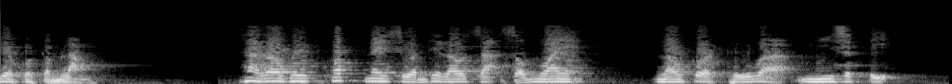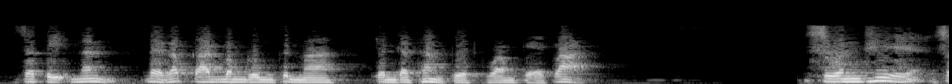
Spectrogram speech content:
เรียกว่ากำลัง ถ้าเราไปพบในส่วนที่เราสะสมไว้ เราก็ถือว่ามีสติ สตินั้นได้รับการบำรุงขึ้นมา จนกระทั่งเกิดความแก่กล้า ส่วนที่ส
